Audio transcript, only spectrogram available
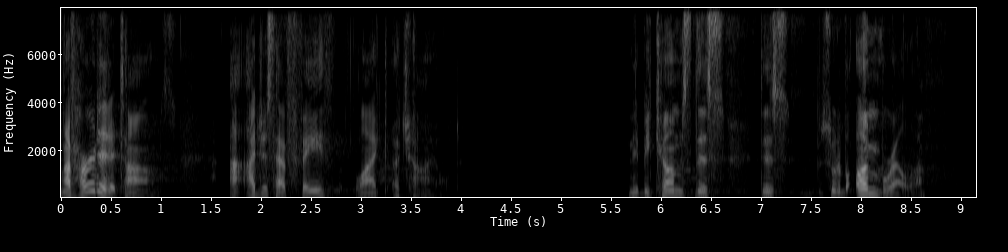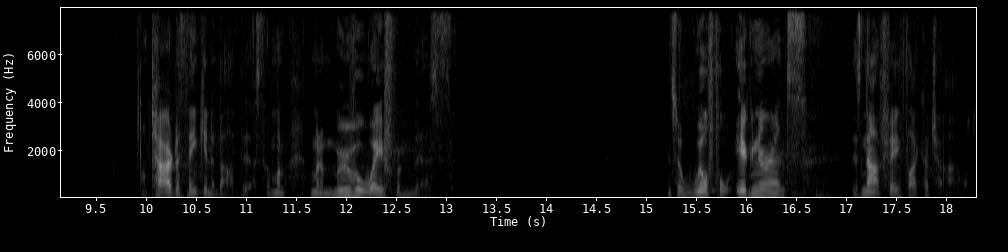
I've heard it at times. I, I just have faith like a child. And it becomes this, this sort of umbrella I'm tired of thinking about this. I'm going I'm to move away from this. And so, willful ignorance is not faith like a child.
